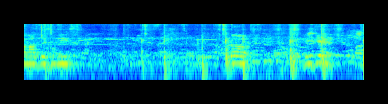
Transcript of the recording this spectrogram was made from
হাঁটতে যাবে ওরা হাত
